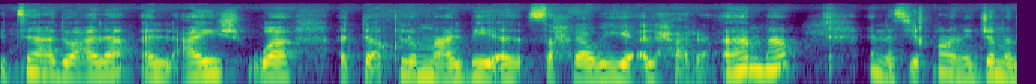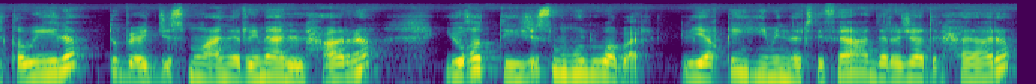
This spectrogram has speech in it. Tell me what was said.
بتساعده على العيش والتأقلم مع البيئة الصحراوية الحارة. أهمها أن سيقان الجمل طويلة تبعد جسمه عن الرمال الحارة يغطي جسمه الوبر ليقيه من ارتفاع درجات الحرارة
